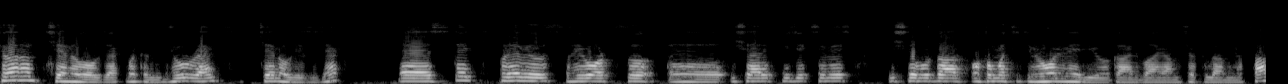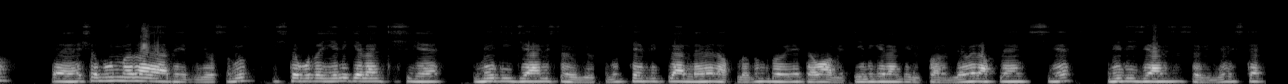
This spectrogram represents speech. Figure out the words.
Current channel olacak. Bakın current channel yazacak. E, stack previous rewards'u e, işaretleyeceksiniz. İşte burada otomatik rol veriyor galiba yanlış hatırlamıyorsam. E, işte bunları ayarlayabiliyorsunuz. İşte burada yeni gelen kişiye ne diyeceğini söylüyorsunuz. Tebrikler level atladın böyle devam et. Yeni gelen değil pardon. Level atlayan kişiye ne diyeceğinizi söylüyor. İşte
